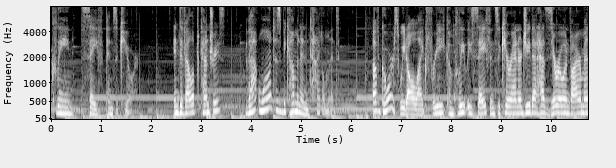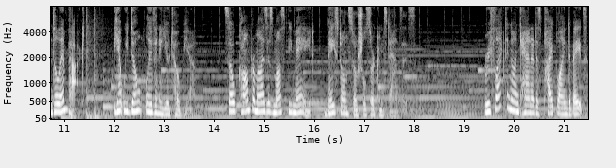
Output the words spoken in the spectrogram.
clean, safe, and secure. In developed countries, that want has become an entitlement. Of course, we'd all like free, completely safe, and secure energy that has zero environmental impact. Yet we don't live in a utopia. So compromises must be made based on social circumstances. Reflecting on Canada's pipeline debates,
